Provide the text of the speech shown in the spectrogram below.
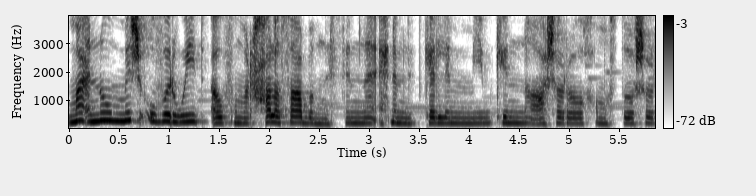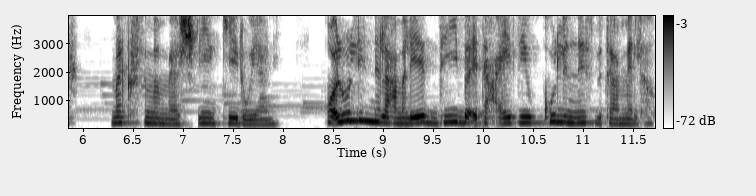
ومع إنهم مش overweight أو في مرحلة صعبة من السمنة إحنا بنتكلم يمكن عشرة خمستاشر maximum عشرين كيلو يعني. وقالوا لي إن العمليات دي بقت عادي وكل الناس بتعملها.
